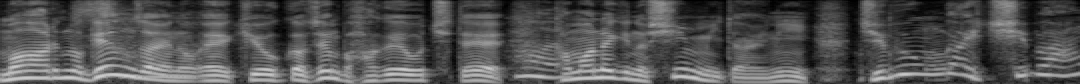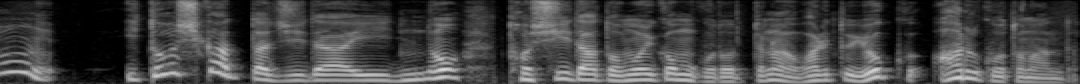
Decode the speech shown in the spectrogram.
周りの現在の記憶が全部剥げ落ちて、はい。玉ねぎの芯みたいに自分が一番愛しかった時代の年だと思い込むことってのは割とよくあることなんだ。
